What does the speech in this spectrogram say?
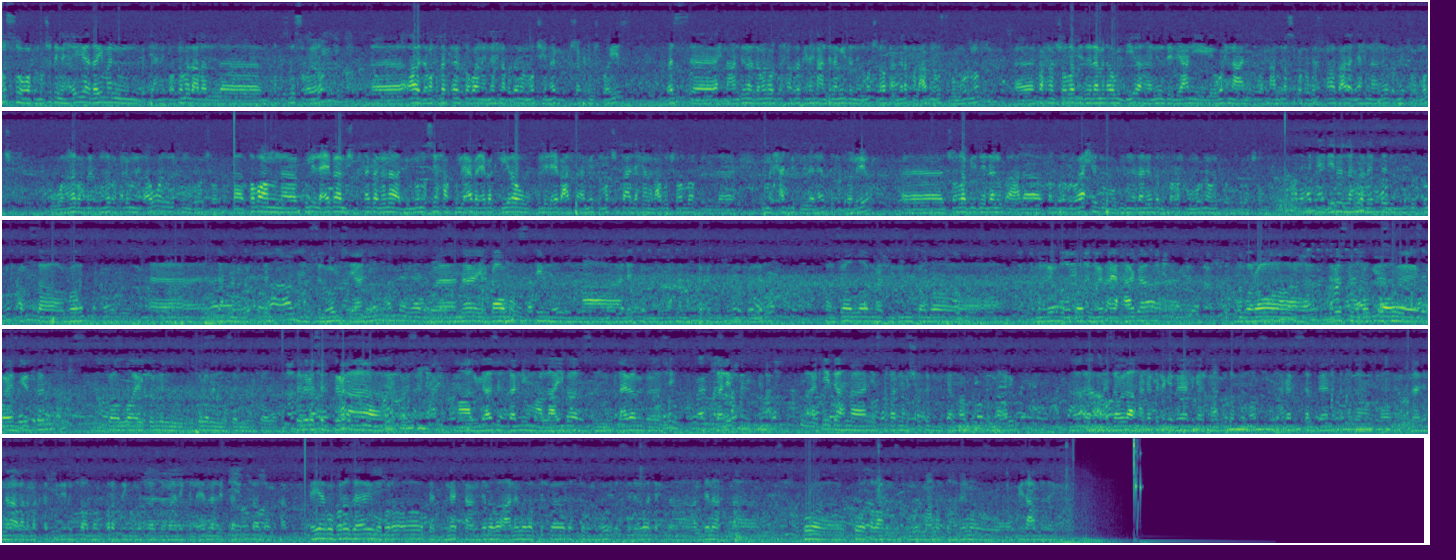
بص هو في الماتشات النهائية دايما يعني تعتمد على ال- التفاصيل الصغيرة. آه آه، زي ما حضرتك قال طبعا إن إحنا بدأنا الماتش هناك بشكل مش كويس. بس آه إحنا عندنا زي ما أنا قلت لحضرتك إن إحنا عندنا ميزة إن الماتش دوت عندنا في ملعبنا وسط جمهورنا. آه فإحنا إن شاء الله بإذن الله من أول دقيقة هننزل يعني وإحنا عند وإحنا عندنا ثقة في ربنا سبحانه وتعالى إن إحنا هنقدر نكسب الماتش. وهنضغط عليهم من الأول وندخل المباراه ان شاء الله. آه، طبعا آه، كل اللعيبة مش محتاجة إن أنا أقدم لهم نصيحة كل اللعيبة لعيبة كبيرة وكل اللعيبة عارفة أهمية الماتش بتاع اللي إحنا هنلعبه إن شاء الله في ال- يوم الأحد في النهائي الكونفدراليه. آه، إن شاء الله بإذن الله نبقى على قلب رجل واحد وبإذن الله نقدر نفرح جمهورنا ونكسب البطولة إن شاء الله. في إيدينا اللي إحنا نبذل أقصى جهد آه، اللي إحنا ما نبذلهمش يعني ويرجعوا مبسوطين مع عائلتهم وإحنا نحتفل بالبطولة كلنا فإن شاء الله مركزين إن شاء الله آه، ضغوطات من غير أي حاجة مباراة درسنا بشكل كويس جدا إن شاء الله يكون البطوله من نصيبنا إن شاء الله. تدرس الفرقة مع الجهاز الفني ومع اللعيبة بس اللعيبة بيبقى شيء مختلف. أكيد إحنا يعني استفدنا من الشوط اللي كان موجود في المغرب. نزود على الحاجات الايجابيه اللي كانت موجودة في الماتش والحاجات السلبية نتفاداها ان شاء الله عايزين نلعب على مكسب كبير إن شاء الله نفرح بيه جمهورنا الزمالك الأيام اللي فاتت ان شاء الله محمد هي مباراة زي أي مباراة آه كانت هناك عندنا ضغط علينا ضغط شوية وضغط جمهور بس دلوقتي إحنا عندنا إحنا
